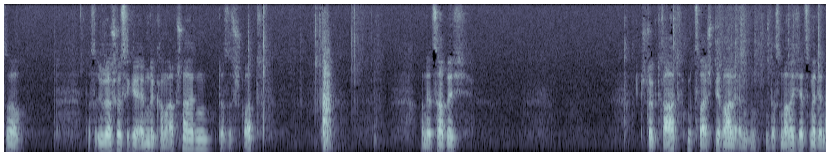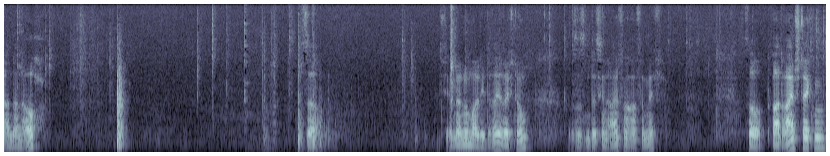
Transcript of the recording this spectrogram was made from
So, das überschüssige Ende kann man abschneiden, das ist Schrott. Und jetzt habe ich ein Stück Draht mit zwei Spiralenden. Und das mache ich jetzt mit den anderen auch. So. Ich ändere nur mal die Drehrichtung. Das ist ein bisschen einfacher für mich. So, Draht reinstecken.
